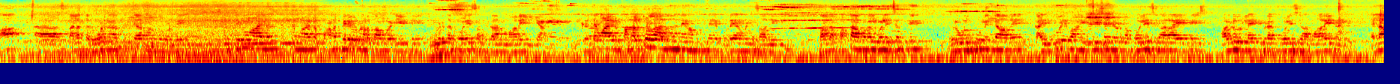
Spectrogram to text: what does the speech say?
ആ ആ, സ്ഥലത്ത് റോഡിനകത്ത് ചേർന്നതുകൊണ്ട് കൃത്യമായ കൃത്യമായ പണപ്പിരിവ് നടത്താൻ വേണ്ടിയിട്ട് ഇവിടുത്തെ പോലീസ് സംവിധാനം മാറിയിരിക്കുകയാണ്. കൃത്യമായൊരു പകൽക്കൊള്ള എന്ന് തന്നെ നമുക്കിതിനെ പറയാൻ വേണ്ടി സാധിക്കും. പക പട്ടാപ്പകൽ വെളിച്ചത്തിൽ ഒരു ഉളുപ്പുമില്ലാതെ കൈക്കൂലി വാങ്ങി ടീച്ചറിലിടുന്ന പോലീസുകാരായിട്ട് പള്ളൂരിലെ ഇവിടെ പോലീസുകാർ മാറിയിട്ടുണ്ട്. എല്ലാ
